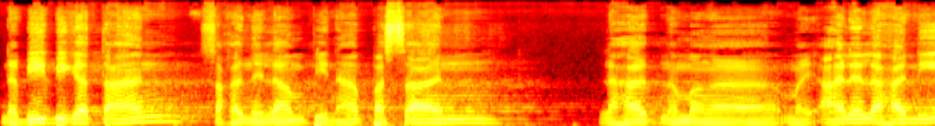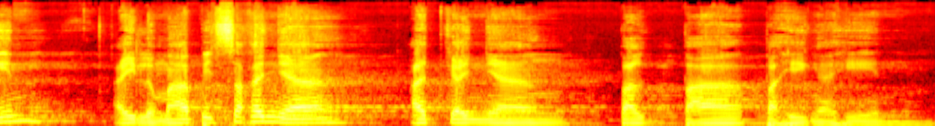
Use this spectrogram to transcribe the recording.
nabibigatan sa kanilang pinapasan, lahat ng mga may alalahanin ay lumapit sa Kanya at Kanyang pagpapahingahin.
